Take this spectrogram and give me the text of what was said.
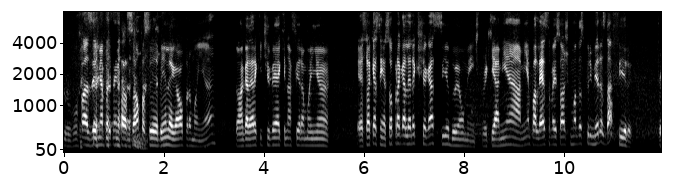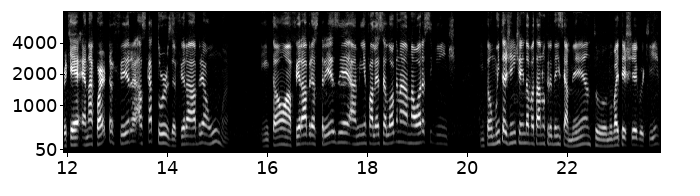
Eu vou fazer minha apresentação para ser bem legal para amanhã. Então, a galera que tiver aqui na feira amanhã. É só que assim, é só para a galera que chegar cedo, realmente, porque a minha, a minha palestra vai ser, acho que, uma das primeiras da feira. Porque é na quarta-feira às 14, a feira abre a uma. Então a feira abre às 13, a minha palestra é logo na, na hora seguinte. Então muita gente ainda vai estar no credenciamento, não vai ter chego aqui,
